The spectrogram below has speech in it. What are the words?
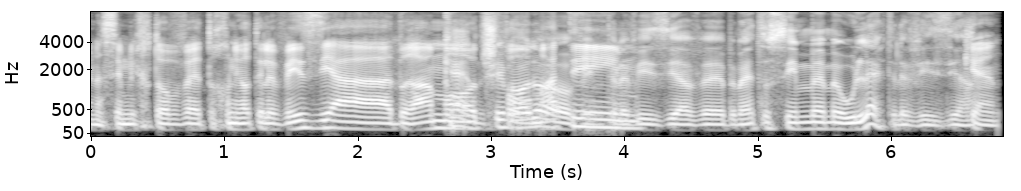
מנסים לכתוב אה, תוכניות טלוויזיה, כן, דרמות, אנשים מאוד אוהבים פורמטים. טלוויזיה, ובאמת עושים אה, מעולה טלוויזיה. כן.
